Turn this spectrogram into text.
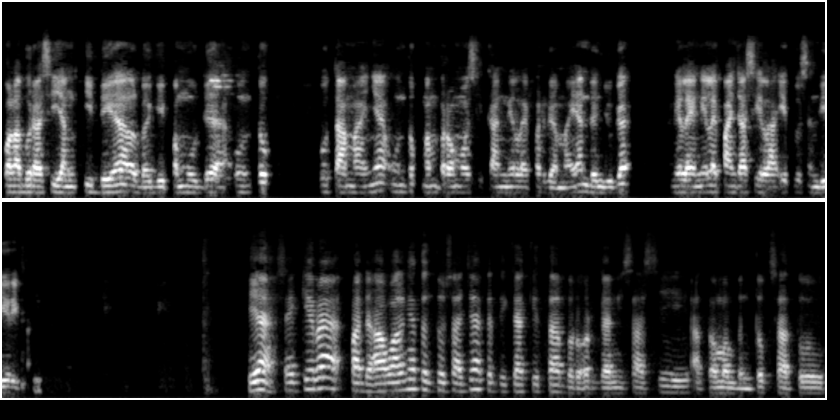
kolaborasi yang ideal bagi pemuda untuk utamanya untuk mempromosikan nilai perdamaian dan juga nilai-nilai Pancasila itu sendiri, Pak. Ya, saya kira pada awalnya tentu saja ketika kita berorganisasi atau membentuk satu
